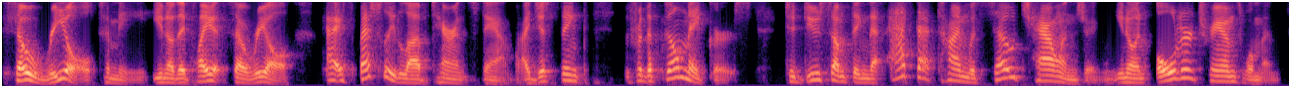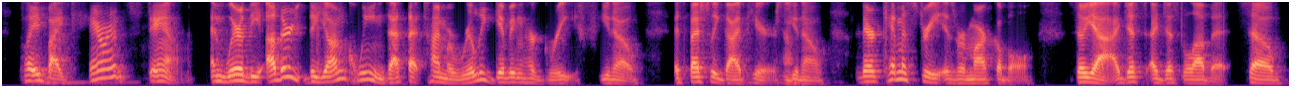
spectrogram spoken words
so real to me. You know, they play it so real. I especially love Terence Stamp. I just think for the filmmakers to do something that at that time was so challenging, you know, an older trans woman played by Terence Stamp and where the other the young queens at that time are really giving her grief you know especially guy pearce Yeah. you know their chemistry is remarkable so yeah i just i just love it so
